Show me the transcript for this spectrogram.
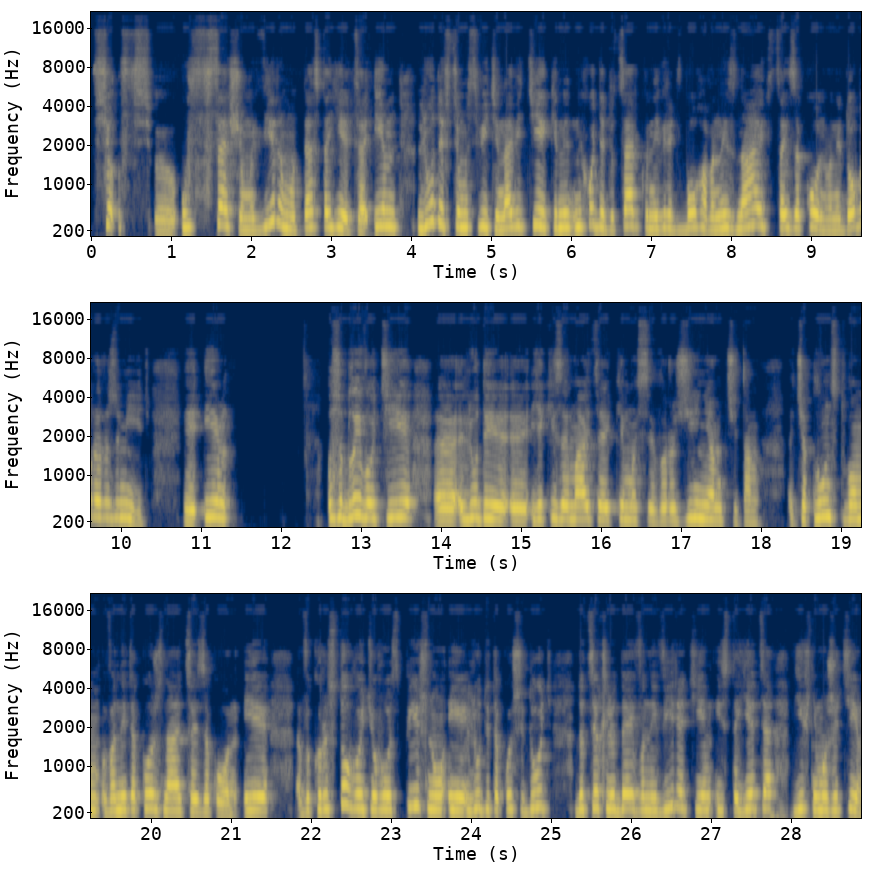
все, все, що ми віримо, те стається. І люди в цьому світі, навіть ті, які не, не ходять до церкви, не вірять в Бога, вони знають цей закон, вони добре розуміють. Е, І особливо ті е, люди, е, які займаються якимось ворожінням чи там чаклунством, вони також знають цей закон і використовують його успішно, і люди також йдуть до цих людей, вони вірять їм і стається в їхньому житті.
